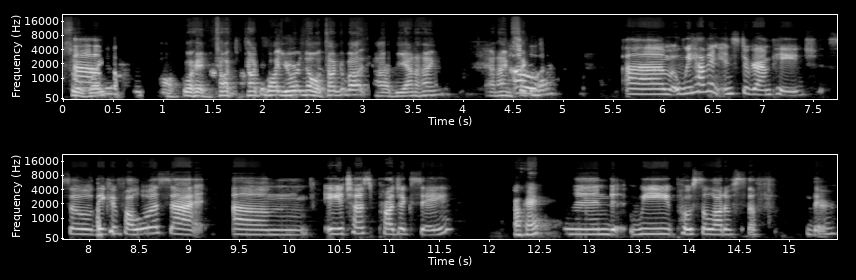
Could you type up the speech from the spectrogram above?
So, right, Um, oh, go ahead. Talk talk about your no. Talk about uh, the Anaheim Anaheim Oh, Sycamore. Um, we have an Instagram page, so they can follow us at um, AHS Project Say, Okay. and we post a lot of stuff there.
